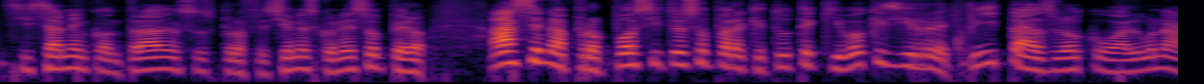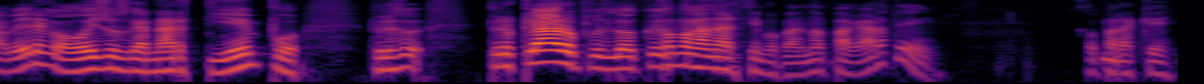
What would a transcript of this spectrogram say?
si se han encontrado en sus profesiones con eso, pero hacen a propósito eso para que tú te equivoques y repitas, loco, o alguna verga, o ellos ganar tiempo. Pero eso, pero claro, pues loco. ¿Cómo esto- ganar tiempo? ¿Para no pagarte? ¿O para qué?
